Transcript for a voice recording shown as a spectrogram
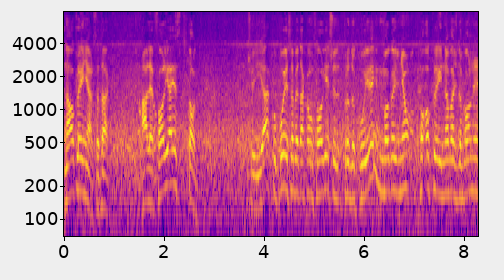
na oklejniarce, tak. Ale folia jest stąd. Czyli ja kupuję sobie taką folię, czy produkuję i mogę nią pooklejnować dowolny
